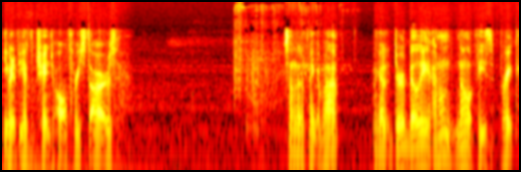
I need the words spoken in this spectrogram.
Even if you have to change all three stars. Something to think about. We got a durability. I don't know if these break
